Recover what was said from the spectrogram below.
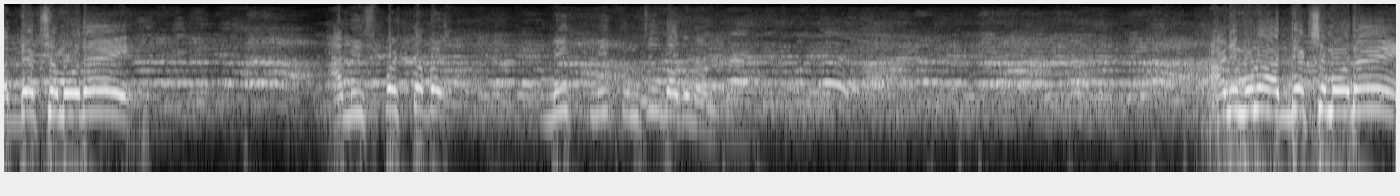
अध्यक्ष महोदय आम्ही स्पष्टपणे मी मी तुमचीच बाजू मानतो. आणि म्हणून अध्यक्ष महोदय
